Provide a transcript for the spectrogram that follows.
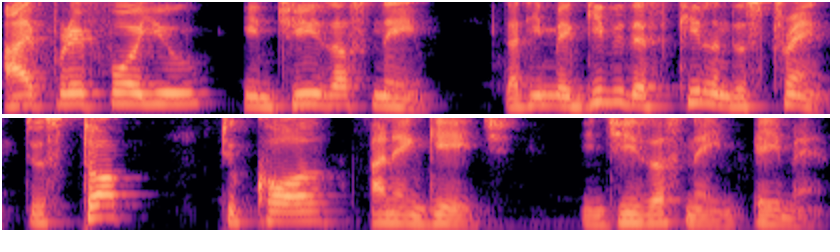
I pray for you in Jesus' name that He may give you the skill and the strength to stop, to call, and engage. In Jesus' name, amen.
